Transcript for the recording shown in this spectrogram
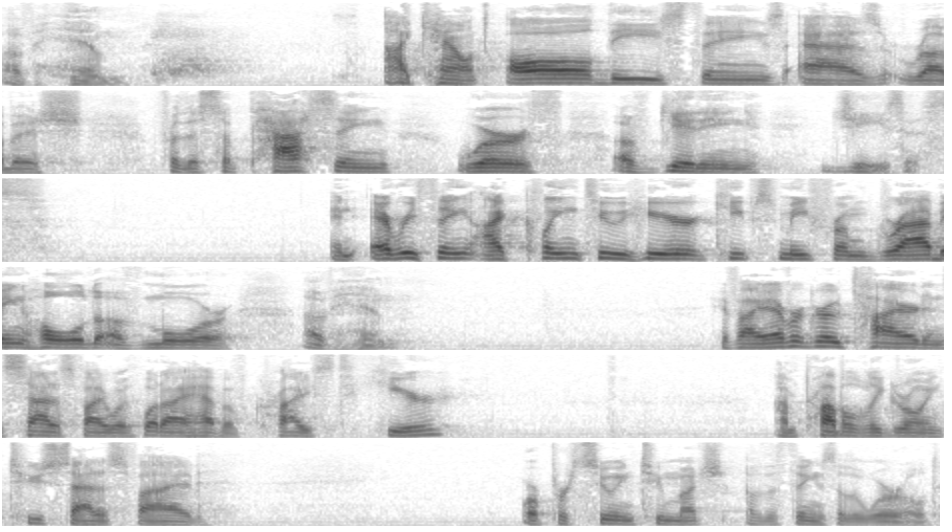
of Him. I count all these things as rubbish for the surpassing worth of getting Jesus. And everything I cling to here keeps me from grabbing hold of more of Him. If I ever grow tired and satisfied with what I have of Christ here, I'm probably growing too satisfied or pursuing too much of the things of the world.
